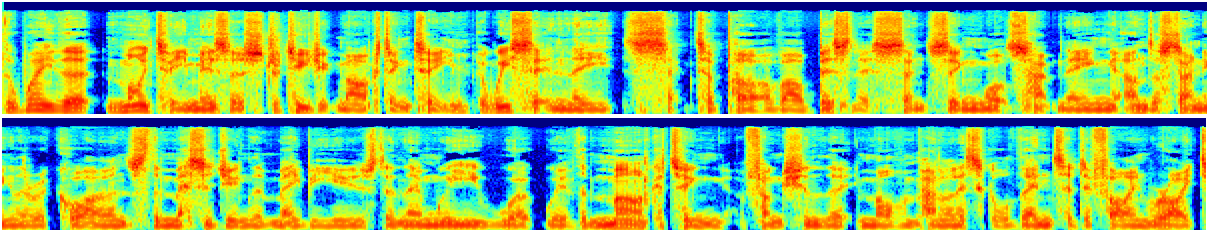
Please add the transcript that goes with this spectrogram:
The way that my team is a strategic marketing team, we sit in the sector part of our business, sensing what's happening, understanding the requirements, the messaging that may be used, and then we work with the marketing function that Malvern Panalytical then to define right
